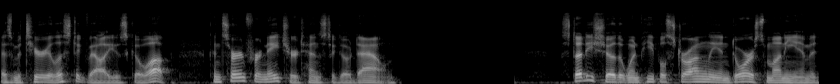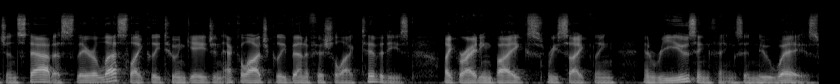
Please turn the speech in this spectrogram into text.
As materialistic values go up, concern for nature tends to go down. Studies show that when people strongly endorse money, image, and status, they are less likely to engage in ecologically beneficial activities like riding bikes, recycling, and reusing things in new ways.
